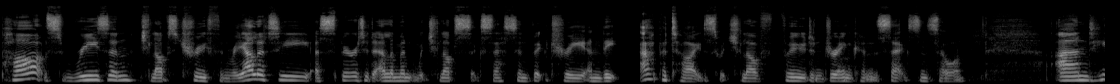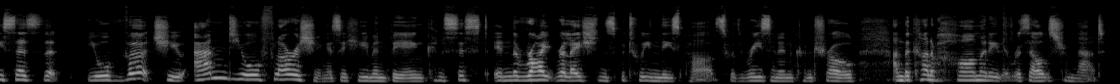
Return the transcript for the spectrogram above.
parts reason, which loves truth and reality, a spirited element, which loves success and victory, and the appetites, which love food and drink and sex and so on. And he says that your virtue and your flourishing as a human being consist in the right relations between these parts with reason and control and the kind of harmony that results from that.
